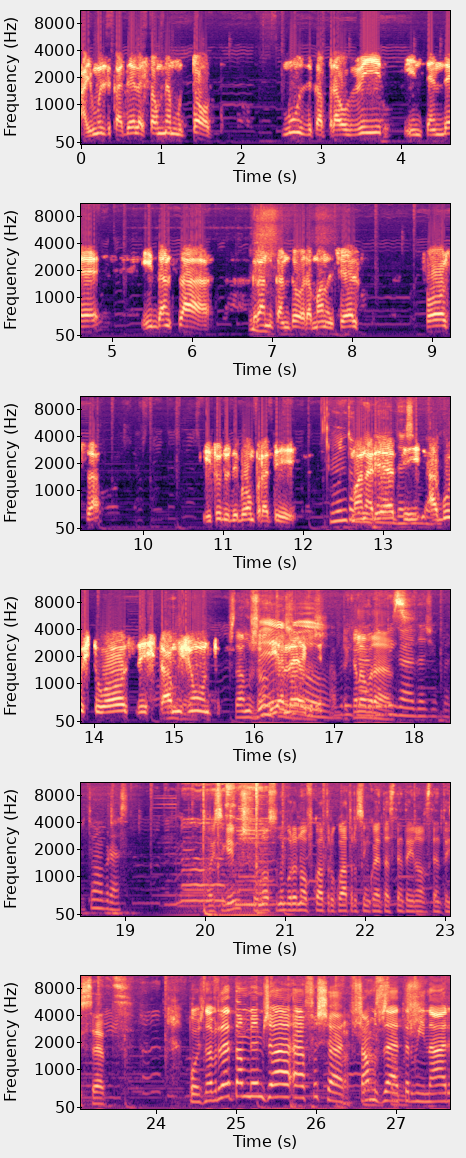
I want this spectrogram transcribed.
as músicas dela são mesmo top. Música para ouvir, entender e dançar. Grande cantora, mano Chelsea. Força e tudo de bom para ti. Muito obrigada, Gilberto. Augusto Ossi, estamos juntos. Estamos E juntos. alegre. Aquele Obrigada, abraço. obrigada, Gilberto. Um abraço. Nós seguimos. O nosso número é 944 50 79 77. Pois, na verdade, estamos mesmo já a fechar. estamos a estamos. terminar.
